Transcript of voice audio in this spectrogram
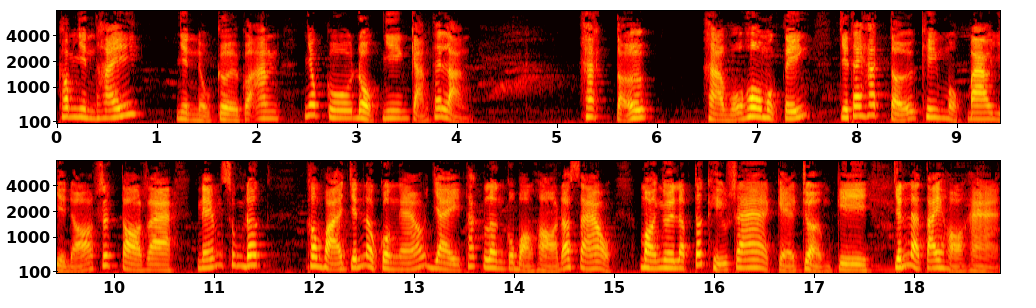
không nhìn thấy. Nhìn nụ cười của anh, nhóc cô đột nhiên cảm thấy lạnh. Hắc tử! Hà Vũ hô một tiếng, chỉ thấy hắc tử khiêng một bao gì đó rất to ra, ném xuống đất. Không phải chính là quần áo giày thắt lưng của bọn họ đó sao? Mọi người lập tức hiểu ra kẻ trộm kia chính là tay họ Hà.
